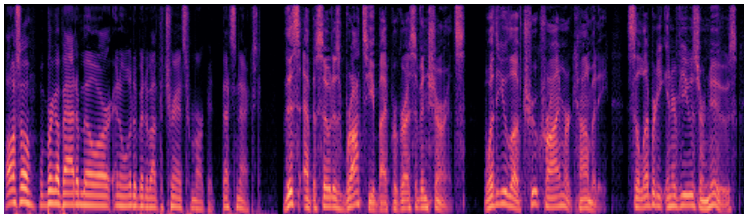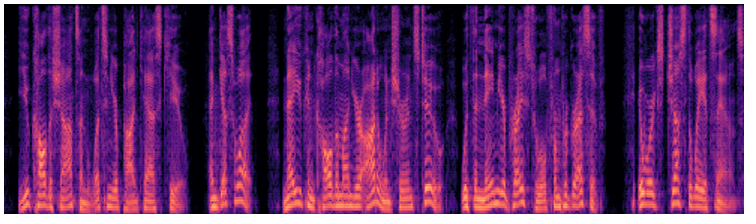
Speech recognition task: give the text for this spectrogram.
Also, we'll bring up Adam Miller and a little bit about the transfer market. That's next. This episode is brought to you by Progressive Insurance. Whether you love true crime or comedy, celebrity interviews or news, you call the shots on what's in your podcast queue. And guess what? Now you can call them on your auto insurance too with the Name Your Price tool from Progressive. It works just the way it sounds.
